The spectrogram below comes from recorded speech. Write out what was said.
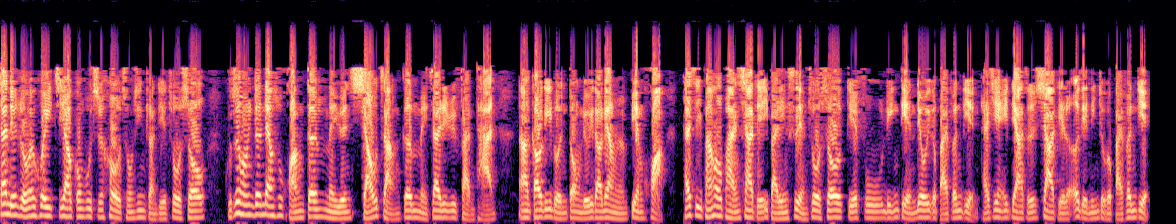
但联准会会议纪要公布之后，重新转跌做收，股市红绿灯亮出黄灯，美元小涨跟美债利率反弹，那高低轮动，留意到量能变化。台指盘后盘下跌一百零四点做收，跌幅零点六一个百分点，台积电 ADR 则是下跌了二点零九个百分点。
